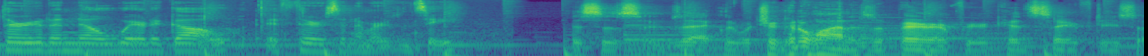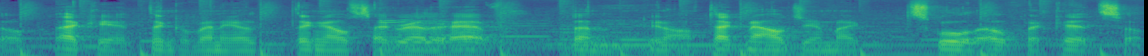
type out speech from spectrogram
they're going to know where to go if there's an emergency. This is exactly what you're going to want as a parent for your kid's safety, so I can't think of anything else I'd rather have than, you know, technology in my school to help my kids, so.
